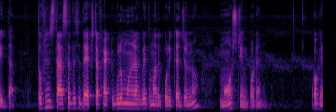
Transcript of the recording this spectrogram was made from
বিদ্যা। তো ফ্রেন্ডস তার সাথে সাথে এক্সট্রা ফ্যাক্টগুলো মনে রাখবে তোমাদের পরীক্ষার জন্য মোস্ট ইম্পর্টেন্ট ওকে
